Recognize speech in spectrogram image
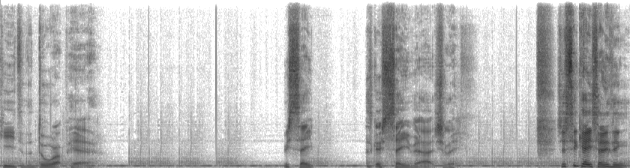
key to the door up here. We save. Let's go save it actually. Just in case anything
